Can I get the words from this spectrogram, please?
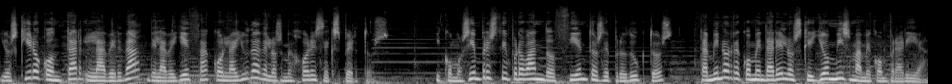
y os quiero contar la verdad de la belleza con la ayuda de los mejores expertos. Y como siempre estoy probando cientos de productos, también os recomendaré los que yo misma me compraría.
